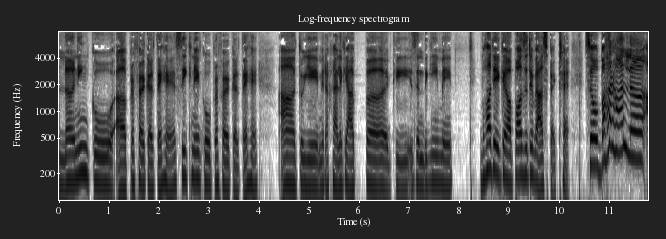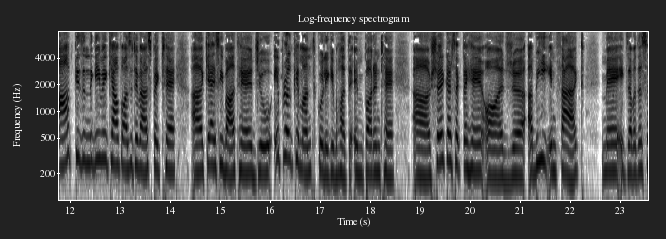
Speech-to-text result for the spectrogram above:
लर्निंग को प्रेफर करते हैं, सीखने को प्रेफर करते हैं तो ये मेरा ख्याल है कि आप की ज़िंदगी में बहुत एक पॉजिटिव एस्पेक्ट है। सो so, बहरहाल आपकी ज़िंदगी में क्या पॉजिटिव एस्पेक्ट है? uh, क्या ऐसी बात है जो अप्रैल के मंथ को लेके बहुत इम्पोर्टेंट है? शेयर कर सकते हैं और अभी इनफैक्ट मैं एक ज़बरदस्त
